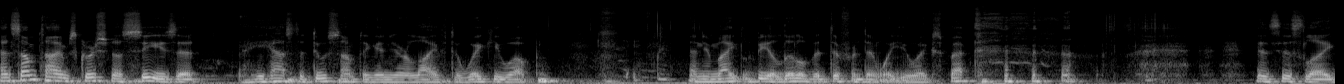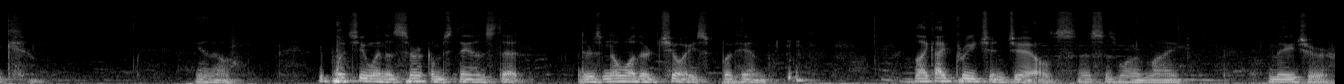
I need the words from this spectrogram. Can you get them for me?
And sometimes Krishna sees that he has to do something in your life to wake you up. and you might be a little bit different than what you expect. it's just like, you know, he puts you in a circumstance that there's no other choice but him. like I preach in jails. This is one of my major,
